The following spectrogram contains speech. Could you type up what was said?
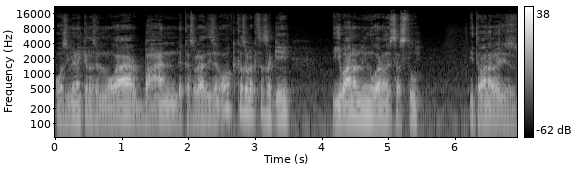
o si vienen que no es en un lugar, van de casualidad, dicen, oh, qué casualidad que estás aquí, y van al mismo lugar donde estás tú, y te van a ver y dices,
